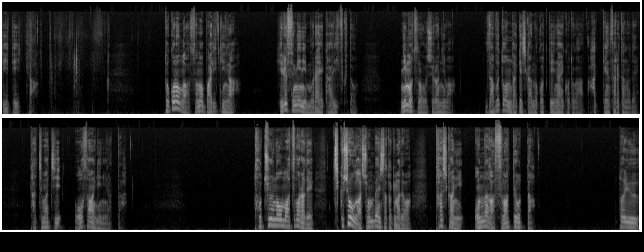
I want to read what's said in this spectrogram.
引いていった。ところがその馬力が昼過ぎに村へ帰り着くと荷物の後ろには座布団だけしか残っていないことが発見されたのでたちまち大騒ぎになった。途中の松原で畜生がしょんべんした時までは確かに女が座っておった。という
